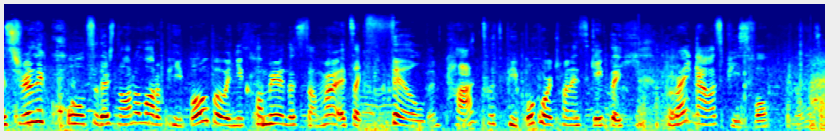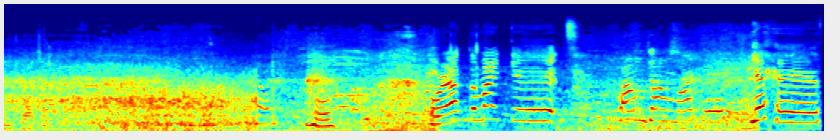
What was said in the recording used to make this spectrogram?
It's really cold, so there's not a lot of people, but when you come here in the summer, it's like filled and packed with people who are trying to escape the heat. But right now, it's peaceful. 너무 좀 좋아하잖아. We're at the market! Gwangjang Market. Yes!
